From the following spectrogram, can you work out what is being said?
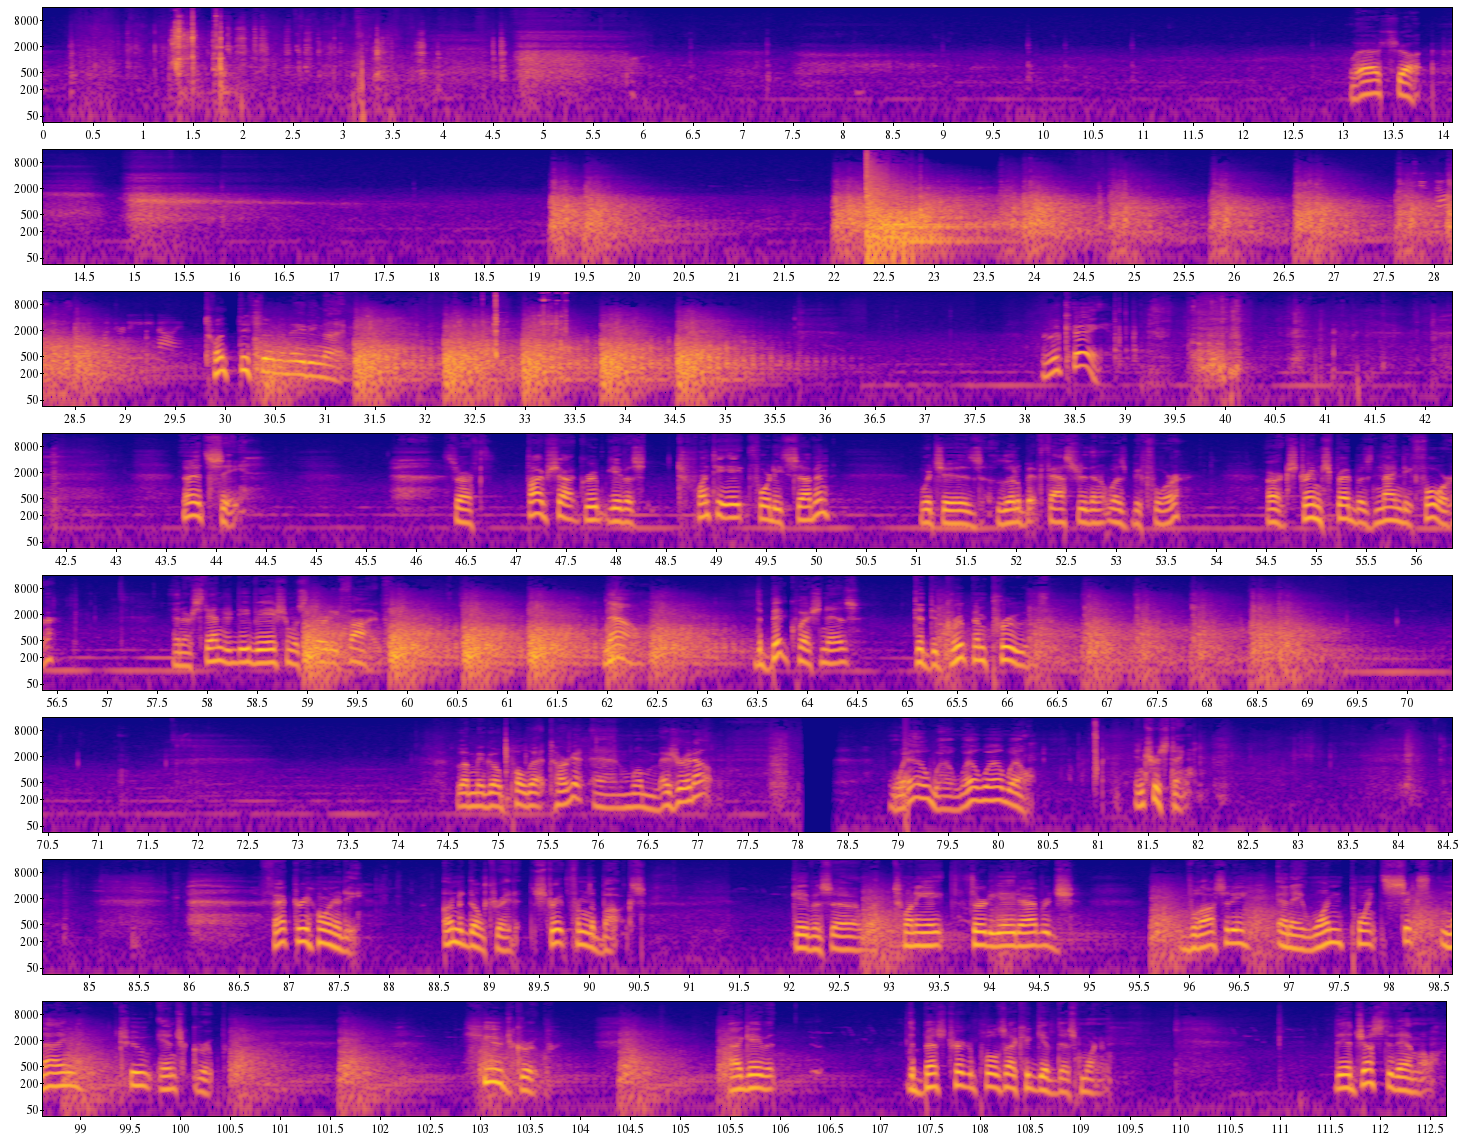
Last shot. Two thousand seven hundred eighty-nine. Okay. Let's see. So our five shot group gave us 2847, which is a little bit faster than it was before. Our extreme spread was 94 and our standard deviation was 35. Now, the big question is did the group improve? Let me go pull that target and we'll measure it out. Well, well, well, well, well. Interesting. Factory Hornady, unadulterated, straight from the box. Gave us a what, 28, 38 average velocity and a 1.692 inch group. Huge group. I gave it the best trigger pulls I could give this morning. the adjusted ammo,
